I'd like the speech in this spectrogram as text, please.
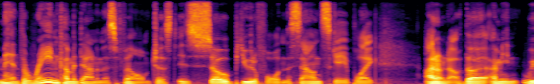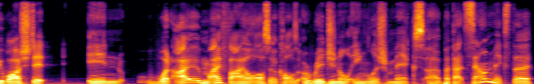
man, the rain coming down in this film just is so beautiful in the soundscape. Like, I don't know. The I mean, we watched it in what I my file also calls original English mix, uh, but that sound mix the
